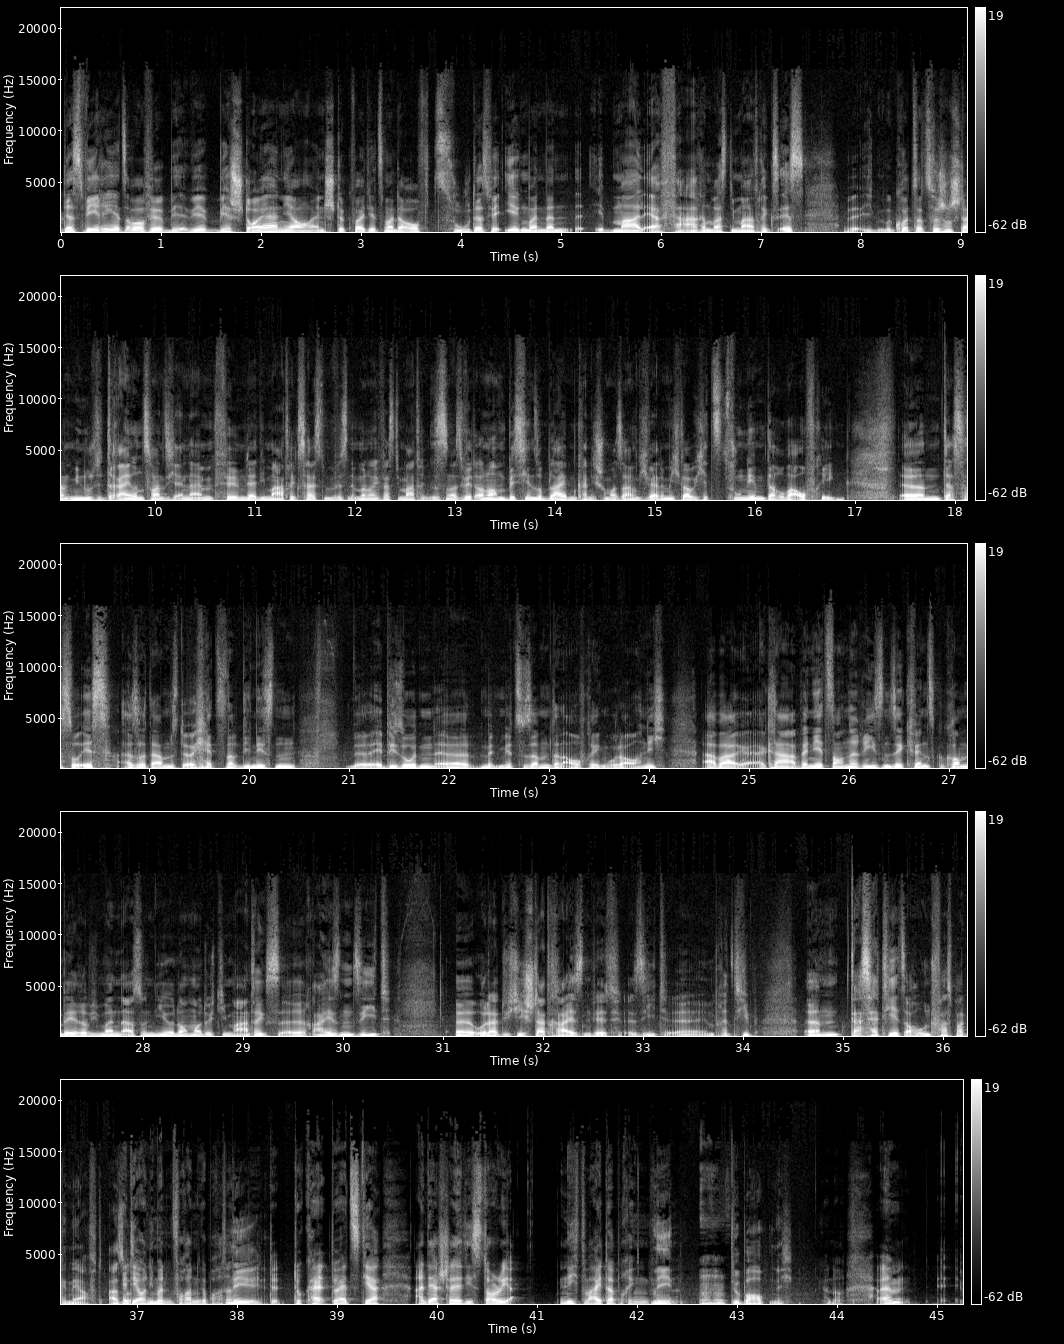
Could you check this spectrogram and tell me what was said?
Das wäre jetzt aber für, wir, wir, steuern ja auch ein Stück weit jetzt mal darauf zu, dass wir irgendwann dann äh, mal erfahren, was die Matrix ist. Ich- Kurzer Zwischenstand, Minute 23 in einem Film, der die Matrix heißt und wir wissen immer noch nicht, was die Matrix ist. Und das wird auch noch ein bisschen so bleiben, kann ich schon mal sagen. Ich werde mich, glaube ich, jetzt zunehmend darüber aufregen, ähm, dass das so ist. Also da müsst ihr euch jetzt noch die nächsten äh, Episoden äh, mit mir zusammen dann aufregen oder auch nicht. Aber äh, klar, wenn jetzt noch eine Riesensequenz gekommen wäre, wie man also Neo nochmal durch die Matrix äh, reisen sieht, äh, oder durch die Stadt reisen wird, sieht äh, im Prinzip, ähm, das hätte jetzt auch unfassbar genervt. Also Hätte ja auch niemanden vorangebracht. Also, Nee. Du, du, du hättest ja an der Stelle die Story nicht weiterbringen können. nee, überhaupt nicht. Genau. Ähm,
